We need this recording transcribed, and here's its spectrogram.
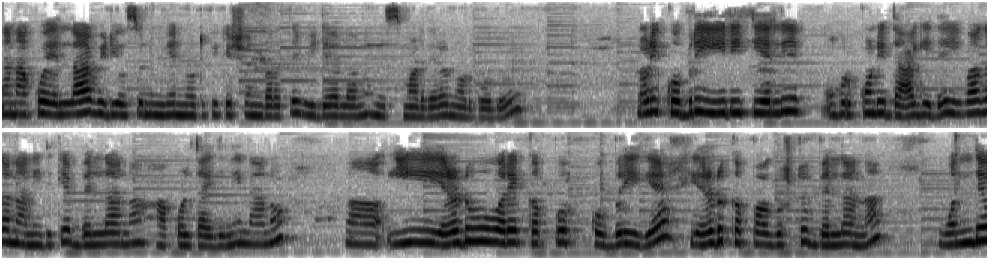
ನಾನು ಹಾಕೋ ಎಲ್ಲ ವೀಡಿಯೋಸು ನಿಮಗೆ ನೋಟಿಫಿಕೇಷನ್ ಬರುತ್ತೆ. ವಿಡಿಯೋ ಎಲ್ಲನೂ ಮಿಸ್ ಮಾಡದಿರೋ ನೋಡ್ಬೋದು. ನೋಡಿ ಕೊಬ್ಬರಿ ಈ ರೀತಿಯಲ್ಲಿ ಹುರ್ಕೊಂಡಿದ್ದಾಗಿದೆ. ಇವಾಗ ನಾನು ಇದಕ್ಕೆ ಬೆಲ್ಲನ ಹಾಕ್ಕೊಳ್ತಾ ಇದ್ದೀನಿ. ನಾನು ಈ ಎರಡೂವರೆ ಕಪ್ಪು ಕೊಬ್ಬರಿಗೆ ಎರಡು ಕಪ್ ಆಗೋಷ್ಟು ಬೆಲ್ಲನ ಒಂದೇ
